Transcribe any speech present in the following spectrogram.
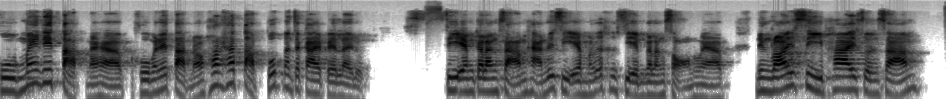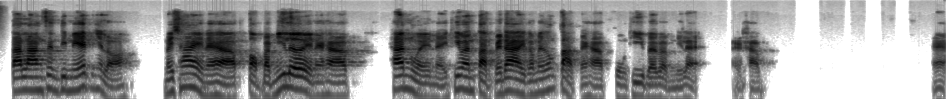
ครูไม่ได้ตัดนะครับครูไม่ได้ตัดเนาะเพราะถ้าตัดปุ๊บมันจะกลายเป็นอะไรลูก cm กำลัง3หารด้วย cm มันก็คือ cm กำลัง2ถูกไหมครับ104พายส่วน3ตารางเซนติเมตรเนี่ยเหรอ ไม่ใช่นะครับ ตอบแบบนี้เลยนะครับ ถ้าหน่วยไหนที่มันตัดไม่ได้ก็ไม่ต้องตัดนะครับคงที่ไว้แบบนี้แหละนะครับอ่า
